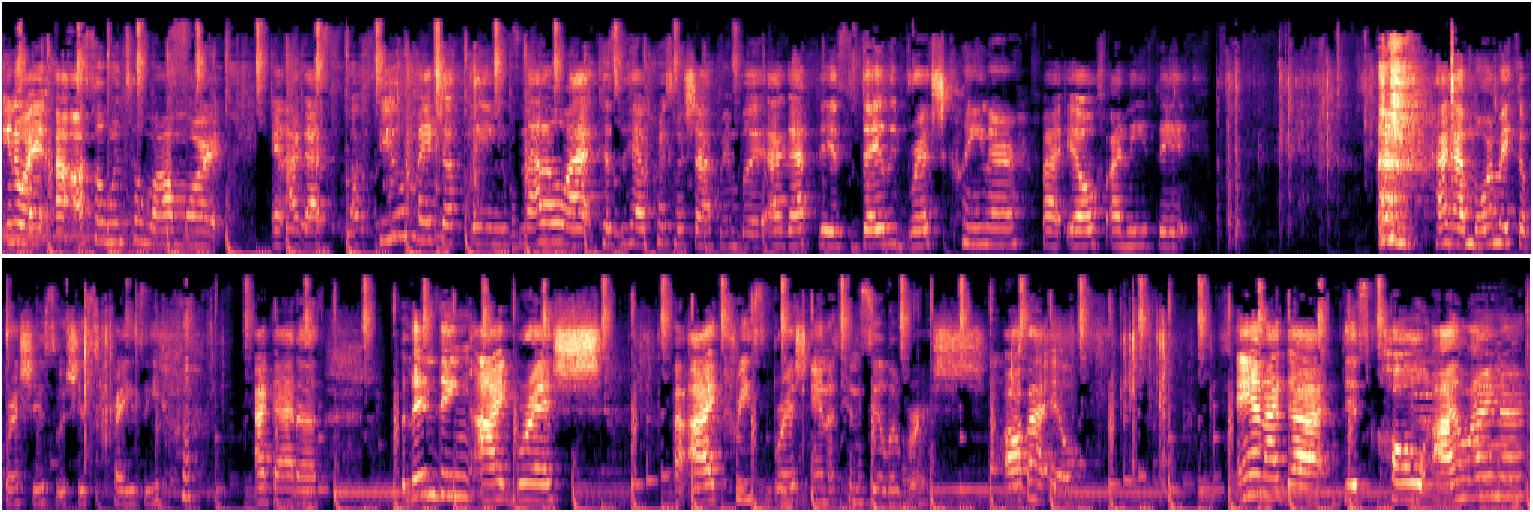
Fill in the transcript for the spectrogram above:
Anyway, I also went to Walmart makeup things. Not a lot because we have Christmas shopping, but I got this Daily Brush Cleaner by e.l.f. I need that. I got more makeup brushes, which is crazy. I got a blending eye brush, an eye crease brush, and a concealer brush. All by e.l.f. And I got this kohl eyeliner.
